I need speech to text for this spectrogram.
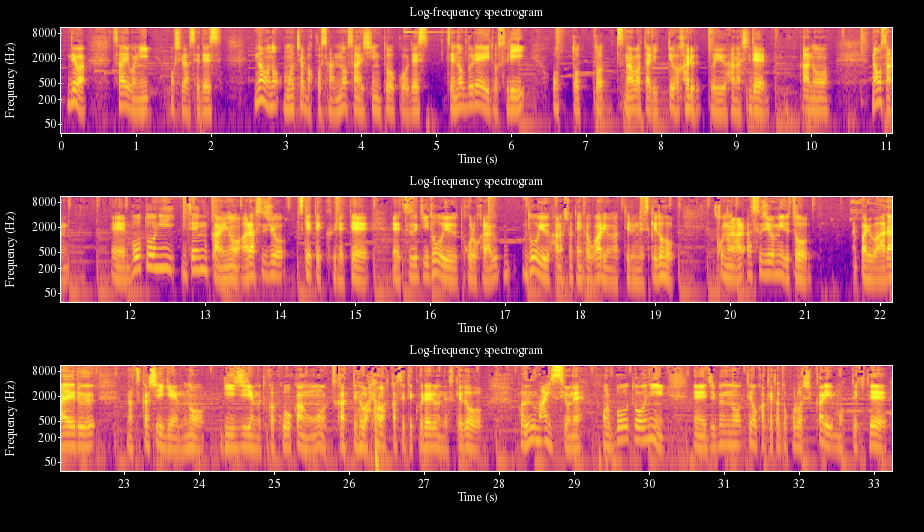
では最後にお知らせです。なおのおもちゃ箱さんの最新投稿です。ゼノブレイド3、おっとっと、綱渡りってわかるという話で、あの、なおさん、えー、冒頭に前回のあらすじをつけてくれて、えー、続きどういうところから、どういう話の展開があるようになってるんですけど、そのあらすじを見ると、やっぱり笑える懐かしいゲームの BGM とか効果音を使って笑わかせてくれるんですけど、うまいっすよね。この冒頭に、えー、自分の手をかけたところをしっかり持ってきて、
